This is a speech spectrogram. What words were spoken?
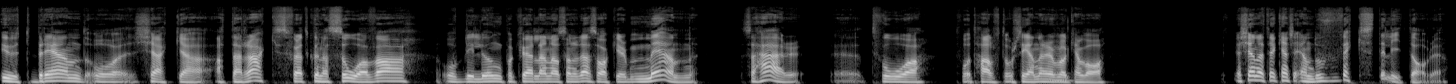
utbränd och käka Atarax för att kunna sova och bli lugn på kvällarna och sådana där saker. Men så här eh, två, två och ett halvt år senare Mm. vad det kan vara. Jag känner att jag kanske ändå växte lite av det.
